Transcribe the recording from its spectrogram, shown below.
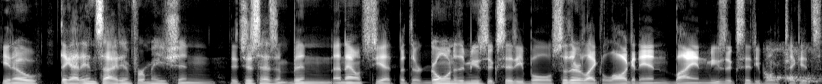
you know, they got inside information. It just hasn't been announced yet, but they're going to the Music City Bowl." So they're like logging in, buying Music City Bowl tickets,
